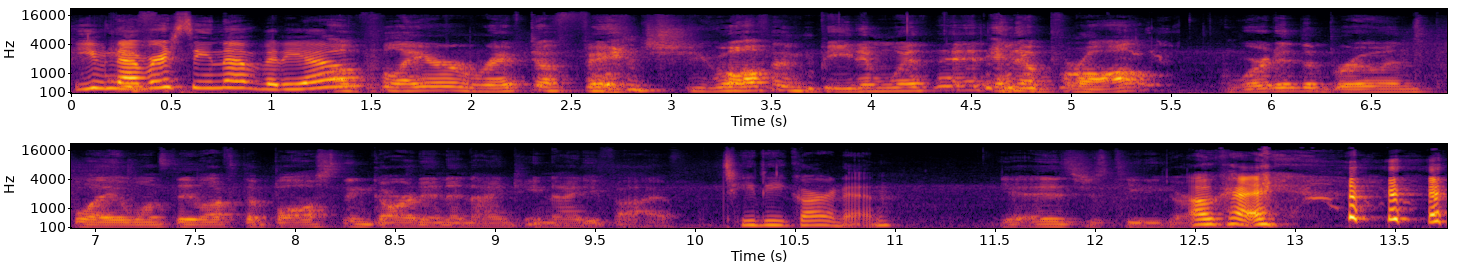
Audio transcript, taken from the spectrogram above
You've never seen that video? A player ripped a fan's shoe off and beat him with it in a brawl? Where did the Bruins play once they left the Boston Garden in 1995? TD Garden. Yeah, it's just TD Garden. Okay. I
